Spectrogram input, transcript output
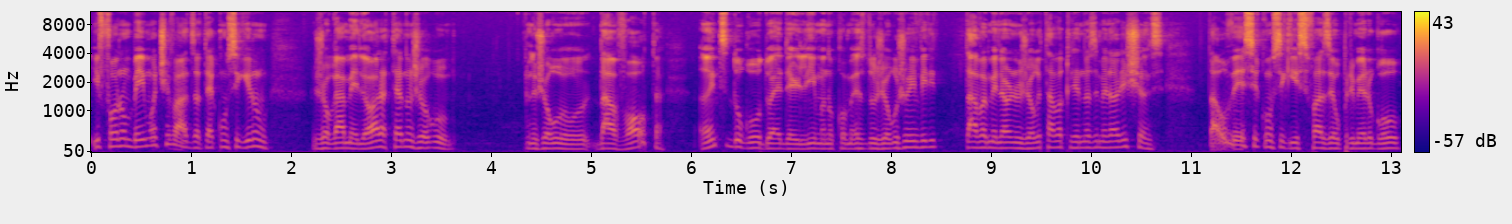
e foram bem motivados. Até conseguiram jogar melhor, até no jogo, no jogo da volta, antes do gol do Éder Lima no começo do jogo, o Joinville estava melhor no jogo e estava criando as melhores chances. Talvez se conseguisse fazer o primeiro gol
